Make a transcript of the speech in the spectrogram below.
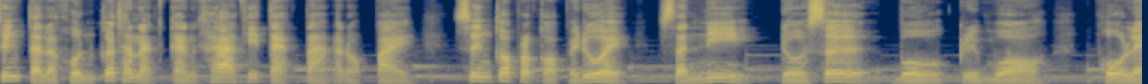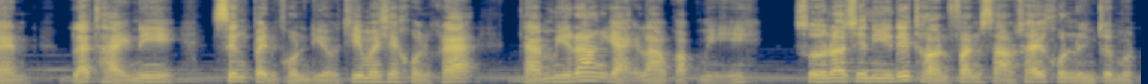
ซึ่งแต่ละคนก็ถนัดการฆ่าที่แตกต่างกันออกไป ซึ่งก็ประกอบไปด้วยซันนี่โดเซอร์โบกริมวอลโพแลนด์และไทนี่ซึ่งเป็นคนเดียวที่ไม่ใช่คนแคระแถมมีร่างใหญ่ราวกับหมี ส่วนราชินีได้ถอนฟันสาวใช้คนหนึ่งจนหมด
